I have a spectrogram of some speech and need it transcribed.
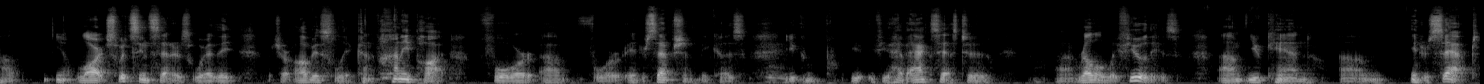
uh, you know large switching centers where they which are obviously a kind of honeypot for um, for interception because mm. you can if you have access to uh, relatively few of these, um, you can um, intercept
